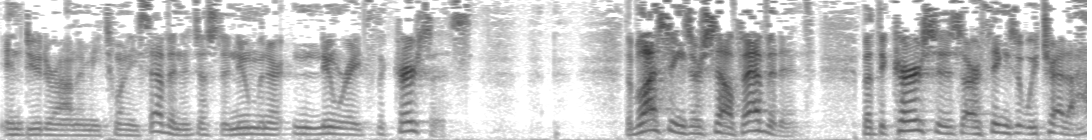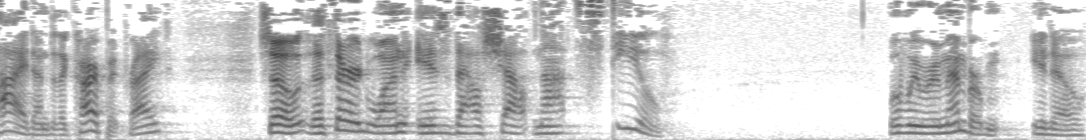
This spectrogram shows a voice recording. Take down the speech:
in Deuteronomy 27. It just enumerates the curses. The blessings are self-evident, but the curses are things that we try to hide under the carpet, right? So the third one is thou shalt not steal. Well, we remember, you know,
